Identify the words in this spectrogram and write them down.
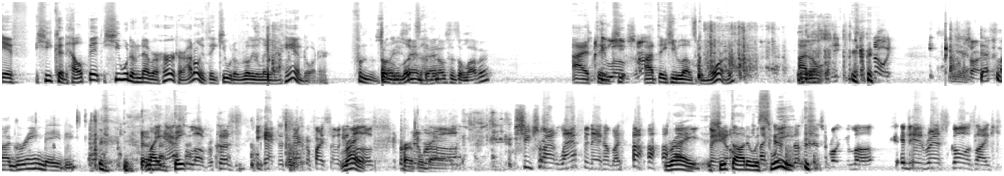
if he could help it, he would have never hurt her. I don't think he would have really laid a hand on her. From So from are the you looks saying of it, Thanos is a lover? I think he, loves her. I think he loves Gamora. I don't no, it, sorry. That's my green baby. like has they. love her because he had to sacrifice something Right. he loves. Purple Remember, uh, she tried laughing at him like, Right. She thought it was like, sweet. This, this is what you love. And then Red Skull is like,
